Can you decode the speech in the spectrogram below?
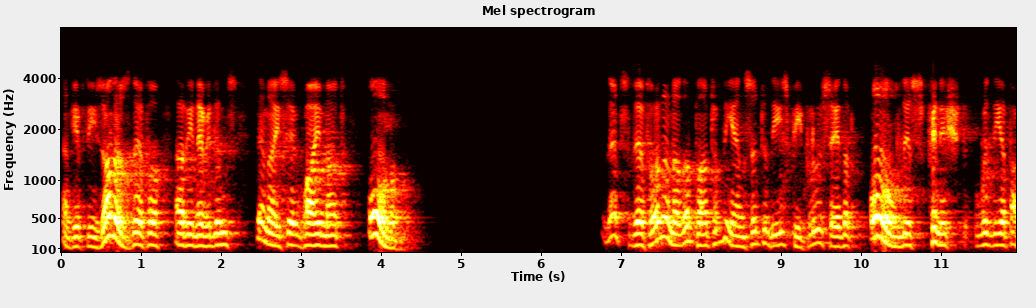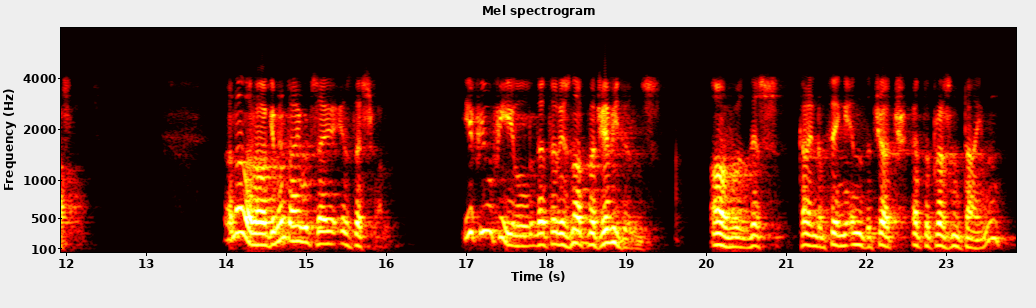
And if these others, therefore, are in evidence, then I say, why not all of them? That's therefore another part of the answer to these people who say that all this finished with the apostles. Another argument, I would say, is this one. If you feel that there is not much evidence of this kind of thing in the church at the present time,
